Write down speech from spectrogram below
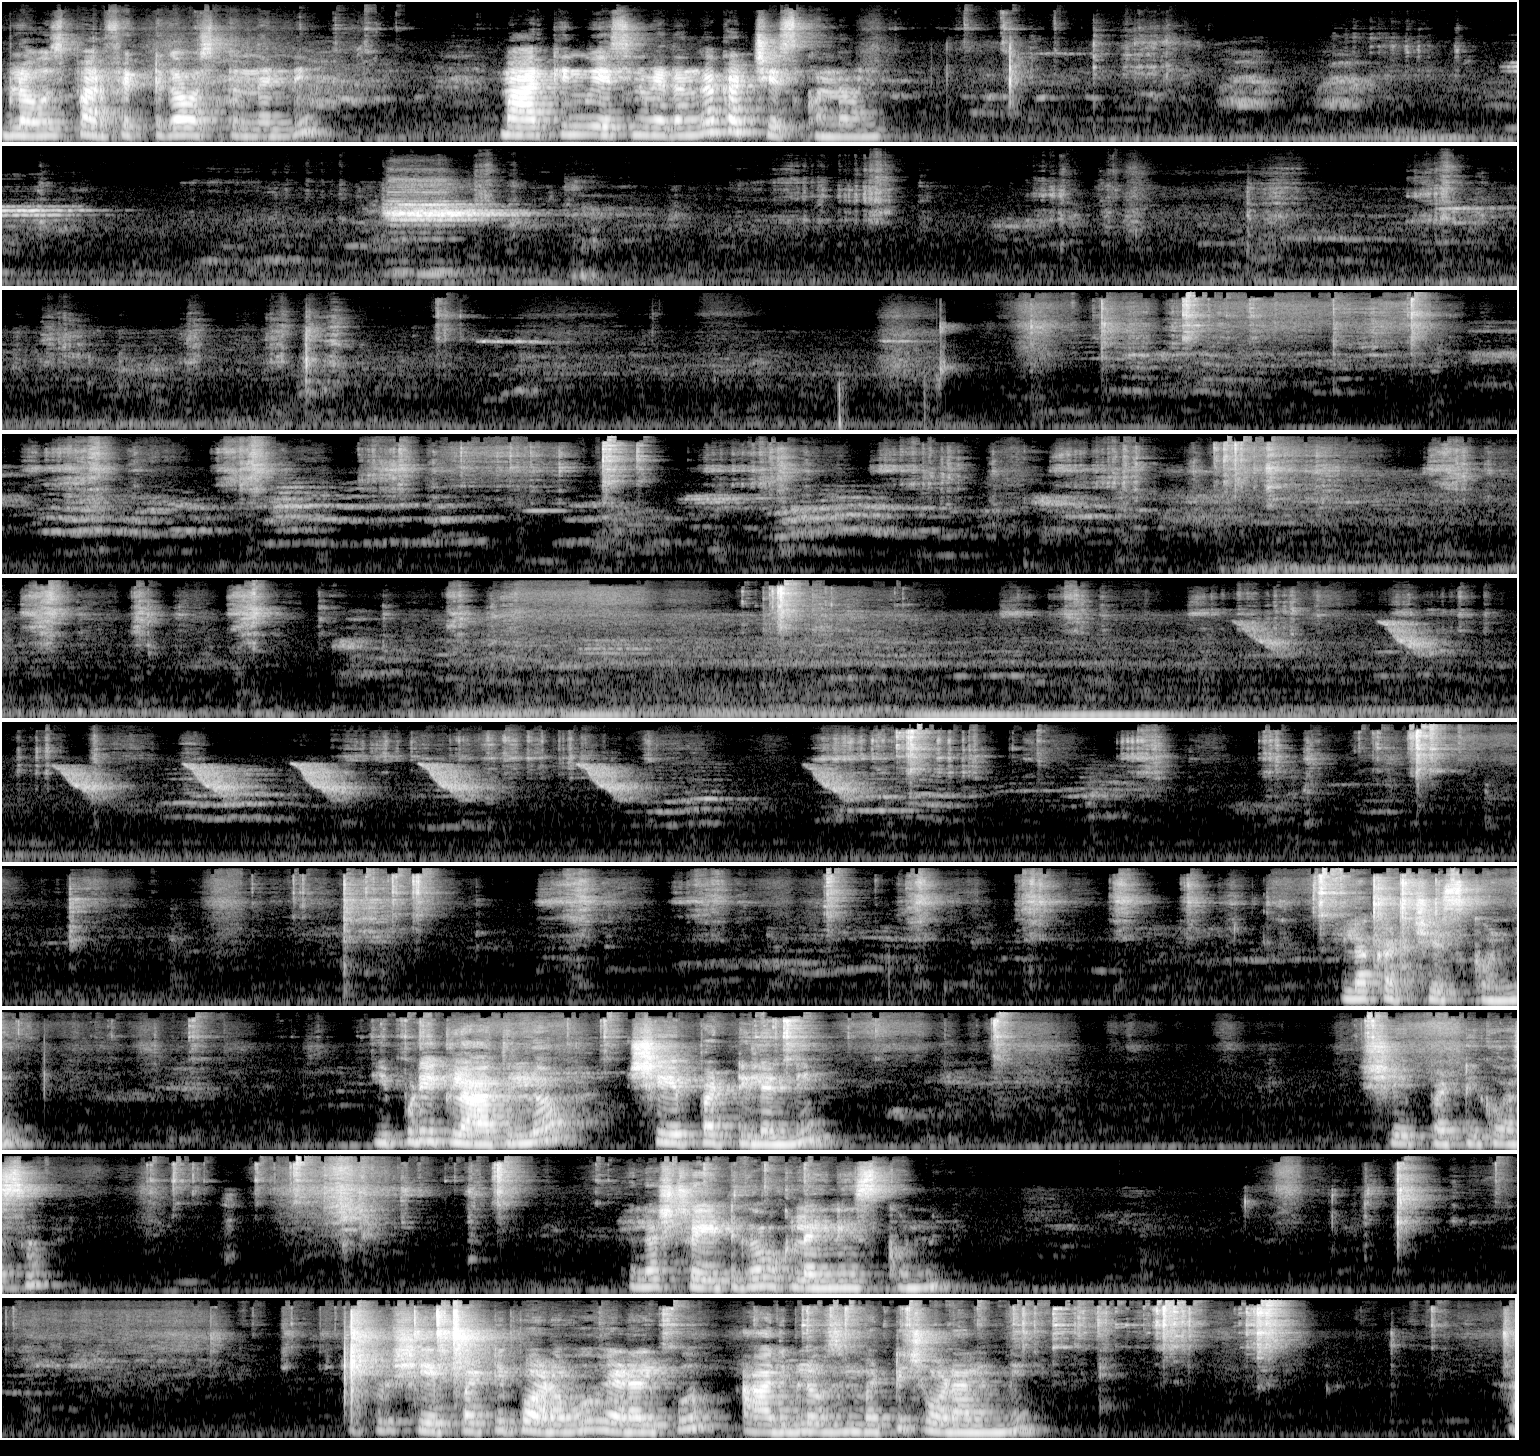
బ్లౌజ్ పర్ఫెక్ట్గా వస్తుందండి. మార్కింగ్ వేసిన విధంగా కట్ చేసుకుందామండి. ఇలా కట్ చేసుకోండి. ఇప్పుడు ఈ క్లాత్లో షేప్ పట్టీలండి. షేప్ పట్టీ కోసం ఇలా స్ట్రైట్గా ఒక లైన్ వేసుకోండి. ఇప్పుడు షేప్ పట్టి పొడవు వెడల్పు ఆది బ్లౌజ్ని బట్టి చూడాలండి.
